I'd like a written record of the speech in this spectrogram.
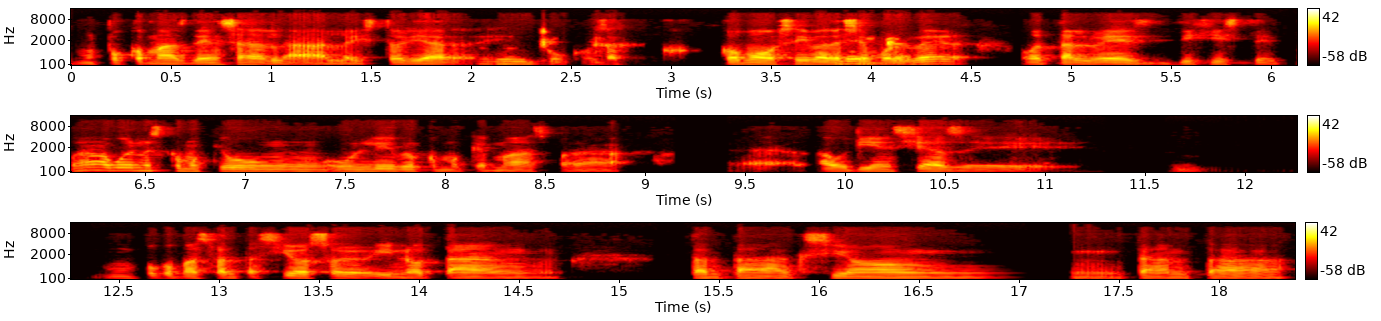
un poco más densa la, la historia, o sea, cómo se iba a desenvolver, o tal vez dijiste, ah, bueno, es como que un, un libro como que más para eh, audiencias de, un poco más fantasioso y no tan tanta acción, tanta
